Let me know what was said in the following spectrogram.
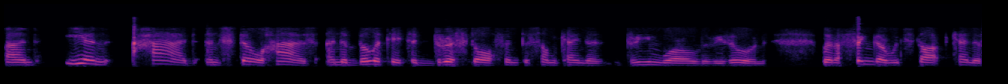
And Ian had and still has an ability to drift off into some kind of dream world of his own, where a finger would start kind of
